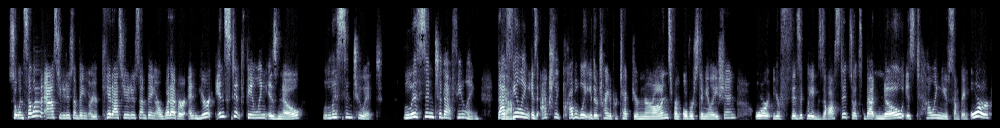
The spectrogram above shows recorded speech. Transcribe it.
So when someone asks you to do something, or your kid asks you to do something, or whatever, and your instant feeling is no, listen to it. Listen to that feeling. That yeah. feeling is actually probably either trying to protect your neurons from overstimulation or you're physically exhausted. So it's that no is telling you something, or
